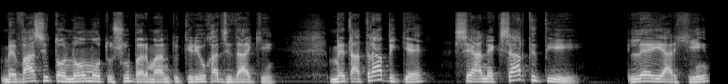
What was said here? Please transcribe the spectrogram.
με βάση το νόμο του Σούπερμαν του κυρίου Χατζηδάκη, μετατράπηκε σε ανεξάρτητη, λέει αρχή,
